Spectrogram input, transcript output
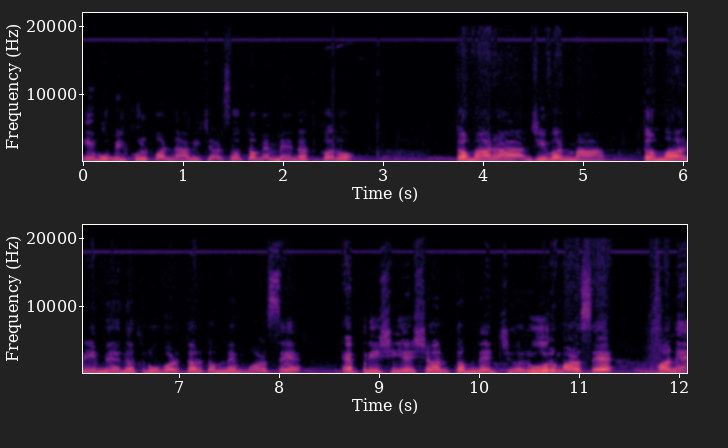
એવું બિલકુલ પણ ના વિચારશો. તમે મહેનત કરો. તમારા જીવનમાં તમારી મહેનતનું વળતર તમને મળશે. એપ્રિશિએશન તમને જરૂર મળશે. અને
